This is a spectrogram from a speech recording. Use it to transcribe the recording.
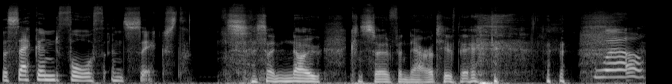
the second, fourth, and sixth. so, no concern for narrative there. well,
